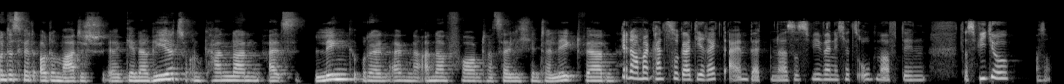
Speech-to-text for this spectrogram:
Und das wird automatisch äh, generiert und kann dann als Link oder in irgendeiner anderen Form tatsächlich hinterlegt werden. Genau, man kann es sogar direkt einbetten. Also es ist wie wenn ich jetzt oben auf den, das Video, also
